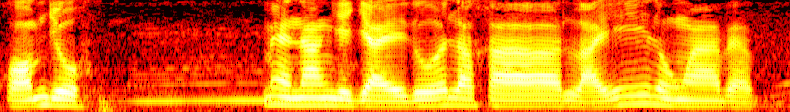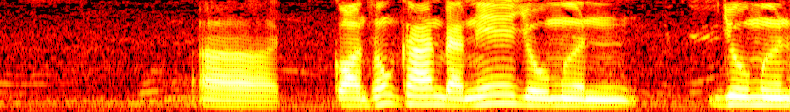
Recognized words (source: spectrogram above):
ผอมอยู่ แม่นางใหญ่ๆดูราคาไหลลงมาแบบเอ่อก่อนสงกรารแบบนี้อยู่หมื่นอยู่หมื่น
